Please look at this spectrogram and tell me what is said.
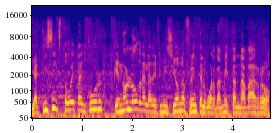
y aquí Sixto Betancourt que no logra la definición frente al guardameta Navarro.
